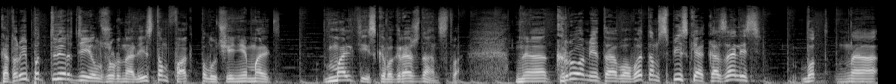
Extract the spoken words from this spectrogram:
который подтвердил журналистам факт получения Маль мальтийского гражданства. Э, Кроме того, в этом списке оказались вот э,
